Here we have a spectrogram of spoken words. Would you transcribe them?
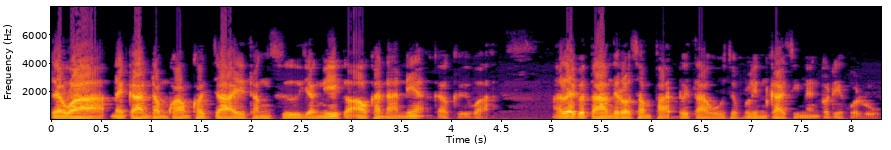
แต่ว่าในการทำความเข้าใจทางสื่ออย่างนี้ก็เอาขนาดเนี้ยก็คือว่า อะไรก็ตามที่เราสัมผัสด้วยตาหูจมูกลิ้นกายสิ่งนั้นก็เรียกว่ารูป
